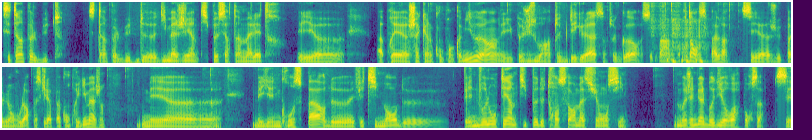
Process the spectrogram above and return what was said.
C'était un peu le but. C'était un peu le but d'imager un petit peu certains mal-être et après, euh, chacun le comprend comme il veut. Hein. Il peut juste voir un truc dégueulasse, un truc gore. C'est pas important, c'est pas grave. C'est, euh, je vais pas lui en vouloir parce qu'il a pas compris l'image. Hein. Mais euh, mais il y a une grosse part de, effectivement, de, il y a une volonté un petit peu de transformation aussi. Moi, j'aime bien le body horror pour ça. C'est,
